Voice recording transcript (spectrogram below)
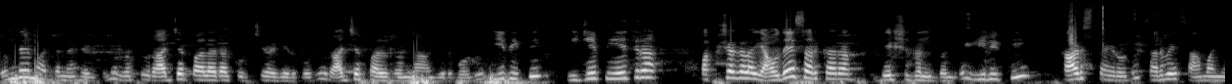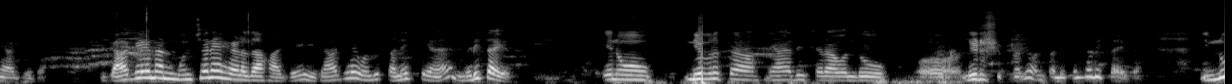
ಒಂದೇ ಮಾತನ್ನ ಹೇಳ್ತೀನಿ ಇವತ್ತು ರಾಜ್ಯಪಾಲರ ಕುರ್ಚಿ ಆಗಿರ್ಬೋದು ರಾಜ್ಯಪಾಲರನ್ನ ಆಗಿರ್ಬೋದು ಈ ರೀತಿ ಬಿಜೆಪಿಯೇತರ ಪಕ್ಷಗಳ ಯಾವುದೇ ಸರ್ಕಾರ ದೇಶದಲ್ಲಿ ಬಂದರೆ ಈ ರೀತಿ ಕಾಡಿಸ್ತಾ ಇರೋದು ಸರ್ವೇ ಸಾಮಾನ್ಯ ಆಗಿದೆ. ಈಗಾಗಲೇ ನಾನು ಮುಂಚೆನೇ ಹೇಳ್ದ ಹಾಗೆ ಈಗಾಗಲೇ ಒಂದು ತನಿಖೆ ನಡೀತಾ ಇದೆ. ಏನು ನಿವೃತ್ತ ನ್ಯಾಯಾಧೀಶರ ಒಂದು ಲೀಡರ್ಶಿಪ್ನಲ್ಲಿ ಒಂದು ತನಿಖೆ ನಡೀತಾ ಇದೆ. ಇನ್ನೂ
